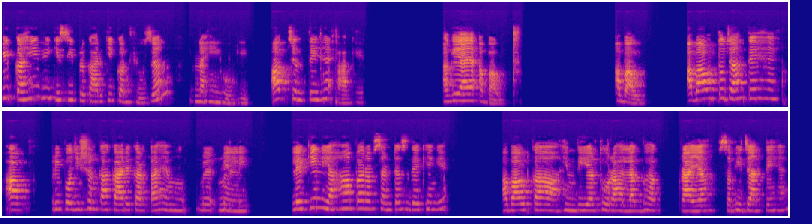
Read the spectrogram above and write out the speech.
फिर कहीं भी किसी प्रकार की कंफ्यूजन नहीं होगी। अब चलते हैं आगे। आगे आया अबाउट अबाउट अबाउट तो जानते हैं, आप प्रीपोजिशन का कार्य करता है मेनली लेकिन यहाँ पर अब सेंटेंस देखेंगे। अबाउट का हिंदी अर्थ हो रहा लगभग, प्राय सभी जानते हैं।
